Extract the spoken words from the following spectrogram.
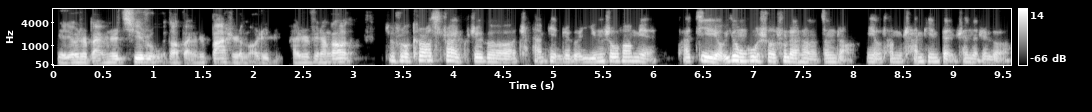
也就是百分之七十五到百分之八十的毛利率，还是非常高的。就说 CrossDrag 这个产品这个营收方面，它既有用户数数量上的增长，也有他们产品本身的这个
